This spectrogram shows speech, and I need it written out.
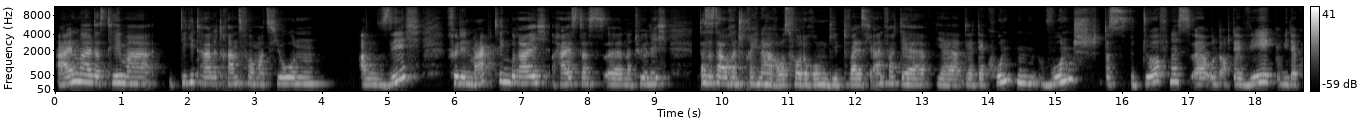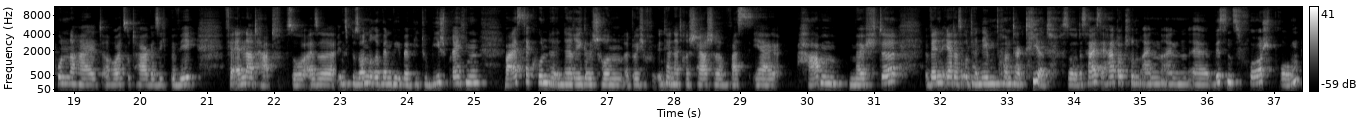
einmal das Thema digitale Transformation an sich. Für den Marketingbereich heißt das äh, natürlich, dass es da auch entsprechende Herausforderungen gibt, weil sich einfach der, ja, der, der Kundenwunsch, das Bedürfnis äh, und auch der Weg, wie der Kunde halt äh, heutzutage sich bewegt, verändert hat. So, also insbesondere wenn wir über B2B sprechen, weiß der Kunde in der Regel schon durch Internetrecherche, was er haben möchte, wenn er das Unternehmen kontaktiert. So, das heißt, er hat dort schon einen, einen äh, Wissensvorsprung.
